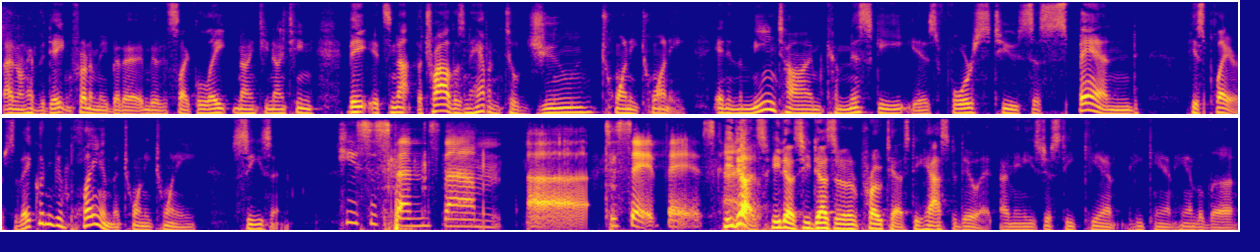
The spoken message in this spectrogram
I don't have the date in front of me, but, uh, but it's like late 1919. They it's not the trial doesn't happen until June 2020. And in the meantime, Comiskey is forced to suspend his players. So they couldn't even play in the 2020 season. He suspends them uh, to save face. He does. He does. He does it in a protest. He has to do it. I mean, he's just he can't he can't handle the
